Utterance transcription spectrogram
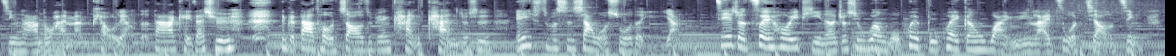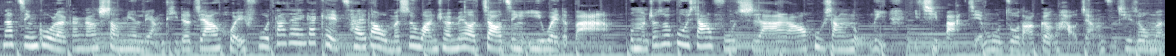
睛啊，都还蛮漂亮的，大家可以再去 那个大头照这边看看，就是哎，是不是像我说的一样？接着最后一题呢，就是问我会不会跟婉云来做较劲。那经过了刚刚上面两题的这样回复，大家应该可以猜到我们是完全没有较劲意味的吧？我们就是互相扶持啊，然后互相努力，一起把节目做到更好这样子。其实我们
